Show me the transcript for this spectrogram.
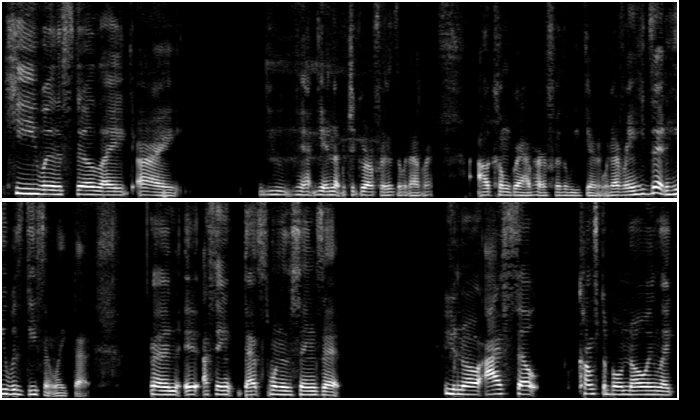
he was still like, all right, you getting up with your girlfriends or whatever. I'll come grab her for the weekend or whatever. And he did. He was decent like that. And it, I think that's one of the things that, you know, I felt comfortable knowing like,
